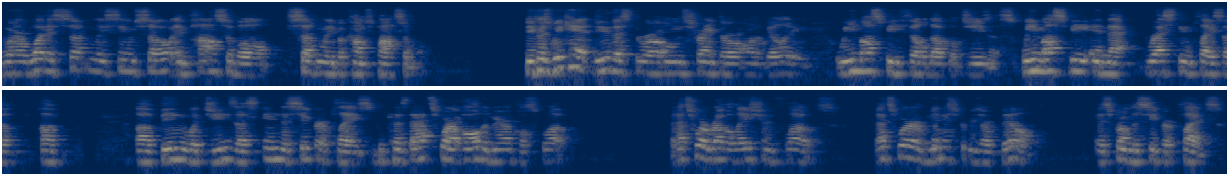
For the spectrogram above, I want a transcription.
where what has suddenly seemed so impossible suddenly becomes possible. Because we can't do this through our own strength or our own ability. We must be filled up with Jesus. We must be in that resting place of, of, of being with Jesus in the secret place because that's where all the miracles flow. That's where revelation flows. That's where ministries are built is from the secret place.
